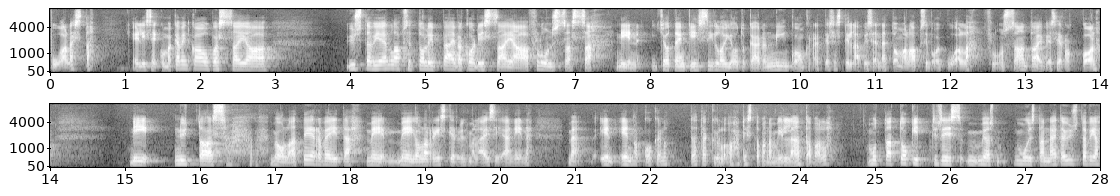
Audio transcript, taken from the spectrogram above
puolesta. Eli se, kun mä kävin kaupassa ja ystävien lapset oli päiväkodissa ja flunssassa, niin jotenkin silloin joutui käydä niin konkreettisesti läpi sen, että oma lapsi voi kuolla flunssaan tai vesirokkoon. Niin nyt taas me ollaan terveitä, me, me ei olla riskiryhmäläisiä, niin mä en, en ole kokenut tätä kyllä ahdistavana millään tavalla. Mutta toki siis myös muistan näitä ystäviä,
